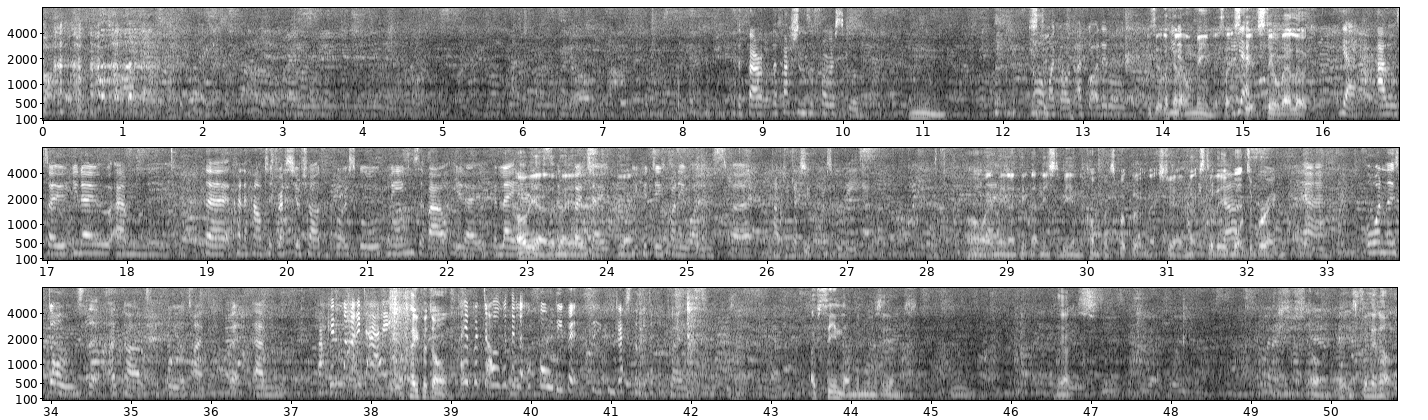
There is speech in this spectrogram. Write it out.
Fa- the fashions of forest school. Oh my god, I've got a little. Is it like a know- little meme that's like Yeah. steal, steal their look? Yeah, and also you know um, the kind of how to dress your child for forest school memes about you know the layers Oh, yeah, the and layers, photo. yeah. You could do funny ones for how to dress your forest school leader. Oh, I mean, I think that needs to be in the conference booklet next year, next to the it what to bring. Yeah, or one of those dolls that uh, it's before your time, but um, back in my day, A paper doll. A paper doll with the little foldy bits so you can dress them in different clothes. I've seen them in museums. Mm. Yeah. Strong. It is filling up.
